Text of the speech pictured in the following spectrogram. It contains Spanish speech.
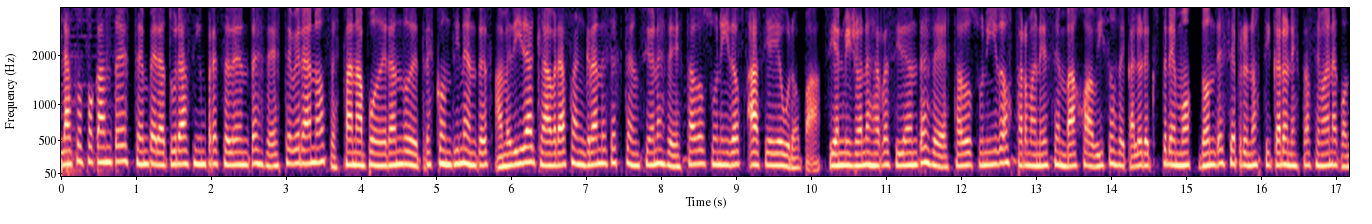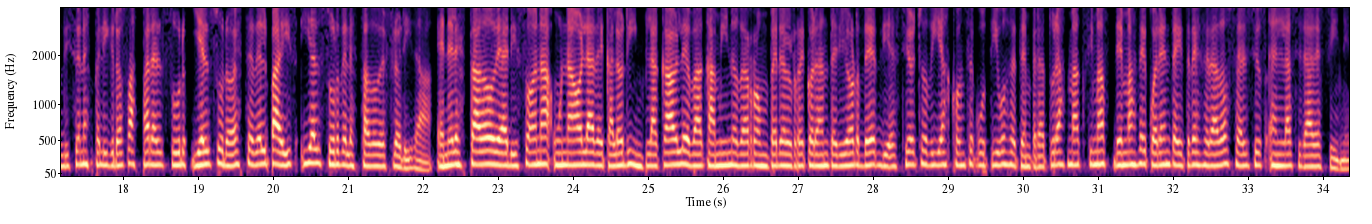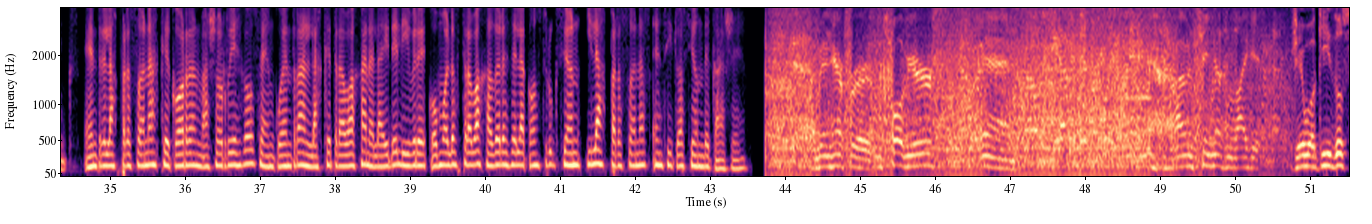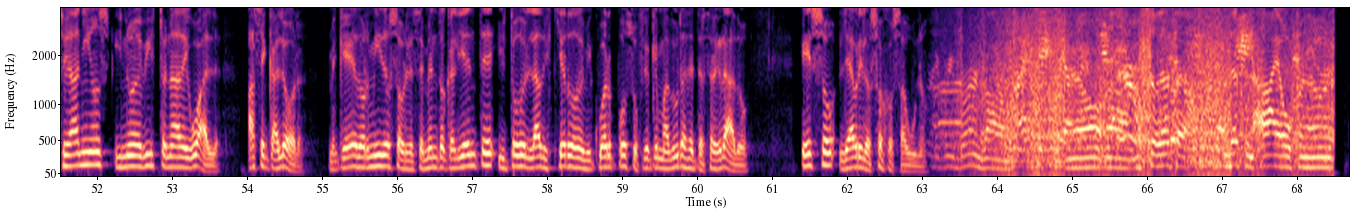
Las sofocantes temperaturas sin precedentes de este verano se están apoderando de tres continentes a medida que abrazan grandes extensiones de Estados Unidos, Asia y Europa. 100 millones de residentes de Estados Unidos permanecen bajo avisos de calor extremo, donde se pronosticaron esta semana condiciones peligrosas para el sur y el suroeste del país y el sur del estado de Florida. En el estado de Arizona, una ola de calor implacable va camino de romper el récord anterior de 18 días consecutivos de temperaturas máximas de más de 43 grados Celsius en la ciudad de Phoenix. Entre las personas que corren mayor riesgo se encuentran las que trabajan al aire libre, como los trabajadores de la construcción y las personas en situación de calle. Llevo aquí 12 años y no he visto nada igual. Hace calor, me quedé dormido sobre el cemento caliente y todo el lado izquierdo de mi cuerpo sufrió quemaduras de tercer grado. Eso le abre los ojos a uno.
